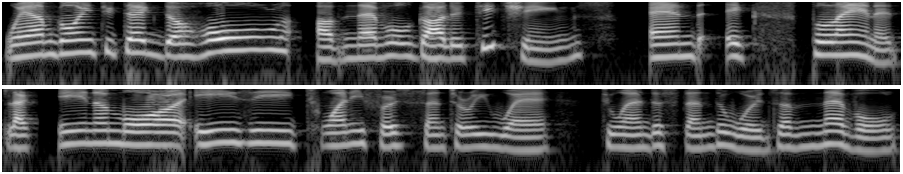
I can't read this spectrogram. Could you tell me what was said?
where I'm going to take the whole of Neville Goddard teachings and explain it like in a more easy 21st century way to understand the words of Neville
